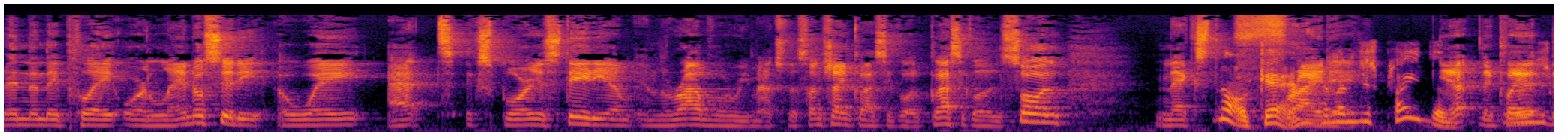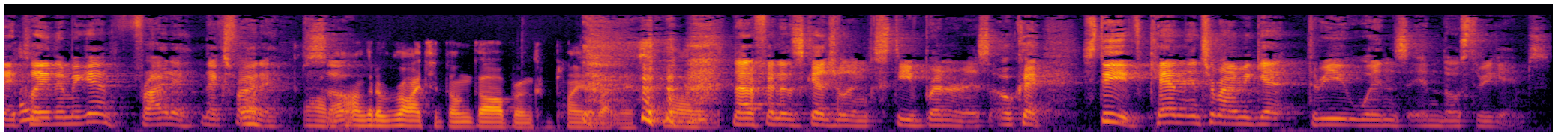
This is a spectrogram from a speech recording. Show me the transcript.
and then they play Orlando City away at Exploria Stadium in the rivalry match, the Sunshine Classico, Clásico del Sol, next Not again. Friday. And they just played them. Yep, they play. They play them again Friday, next Friday. Oh, so I'm going to write to Don Garber and complain about this. No. not a fan of the scheduling. Steve Brenner is okay. Steve, can Inter Miami get three wins in those three games?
